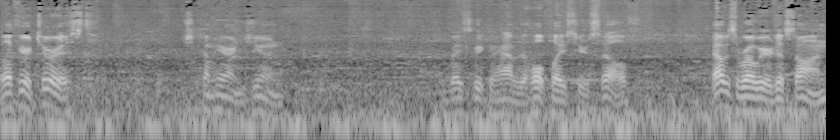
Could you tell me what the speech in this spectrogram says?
Well, if you're a tourist, you should come here in June. You basically can have the whole place to yourself. That was the road we were just on.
